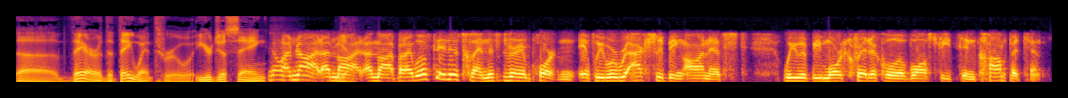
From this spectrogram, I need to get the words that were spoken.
uh, there that they went through. You're just saying, No, I'm not. I'm not. I'm not. But I will say this, Glenn. This is very important. If we were actually being honest, we would be more critical of Wall Street's incompetence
